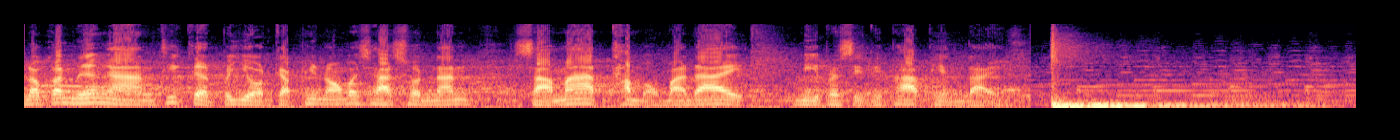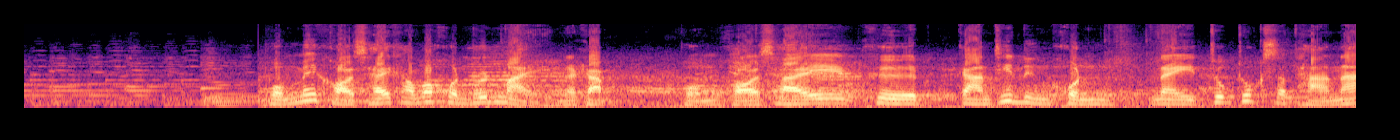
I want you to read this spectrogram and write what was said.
แล้วก็เนื้องานที่เกิดประโยชน์กับพี่น้องประชาชนนั้น สามารถทำออกมาได้มีประสิทธิภาพเพียงใด ผมไม่ขอใช้คำว่าคนรุ่นใหม่นะครับผมขอใช้คือการที่ดึงคนในทุกๆ สถานะ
